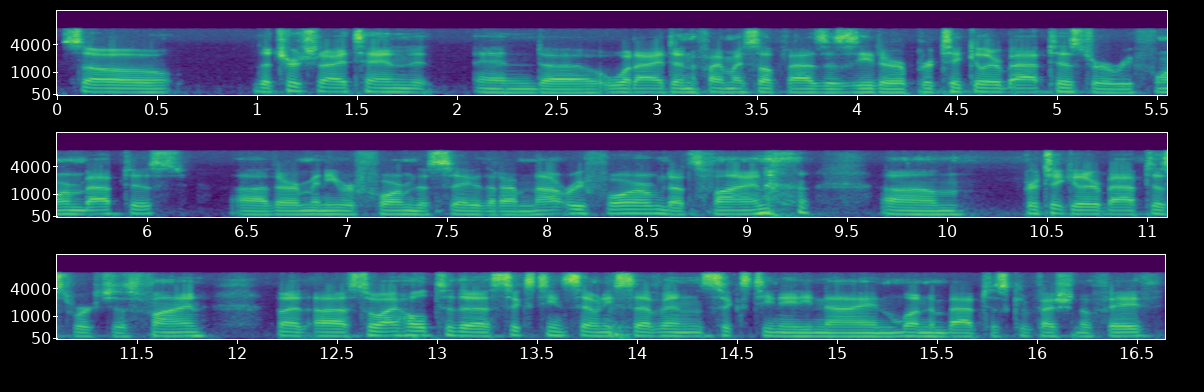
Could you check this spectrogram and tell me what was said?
so the church that I attend and uh, what I identify myself as is either a particular Baptist or a Reformed Baptist. Uh, there are many Reformed that say that I'm not Reformed. That's fine. um, particular Baptist works just fine. But uh, so I hold to the 1677, 1689 London Baptist Confession of Faith,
